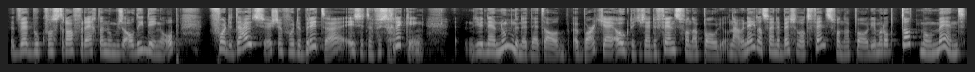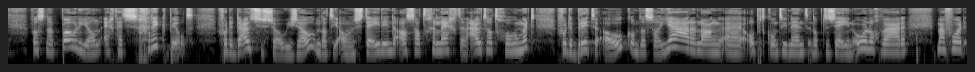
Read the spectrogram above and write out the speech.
het wetboek van strafrecht, dan noemen ze al die dingen op. Voor de Duitsers en voor de Britten is het een verschrikking. Je noemde het net al, Bart, jij ook, dat je zei de fans van Napoleon. Nou, in Nederland zijn er best wat fans van Napoleon. Maar op dat moment was Napoleon echt het schrikbeeld. Voor de Duitsers sowieso, omdat hij al hun steden in de as had gelegd en uit had gehongerd. Voor de Britten ook, omdat ze al jarenlang uh, op het continent en op de zee in oorlog waren. Maar voor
